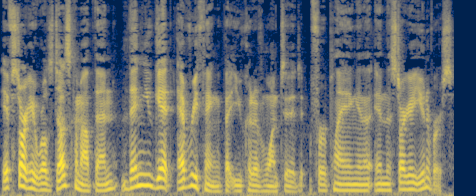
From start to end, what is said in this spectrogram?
if Stargate Worlds does come out then, then you get everything that you could have wanted for playing in, in the Stargate universe.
